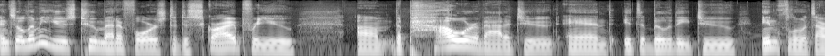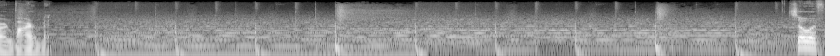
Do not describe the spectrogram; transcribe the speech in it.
And so let me use two metaphors to describe for you um, the power of attitude and its ability to influence our environment. So, if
